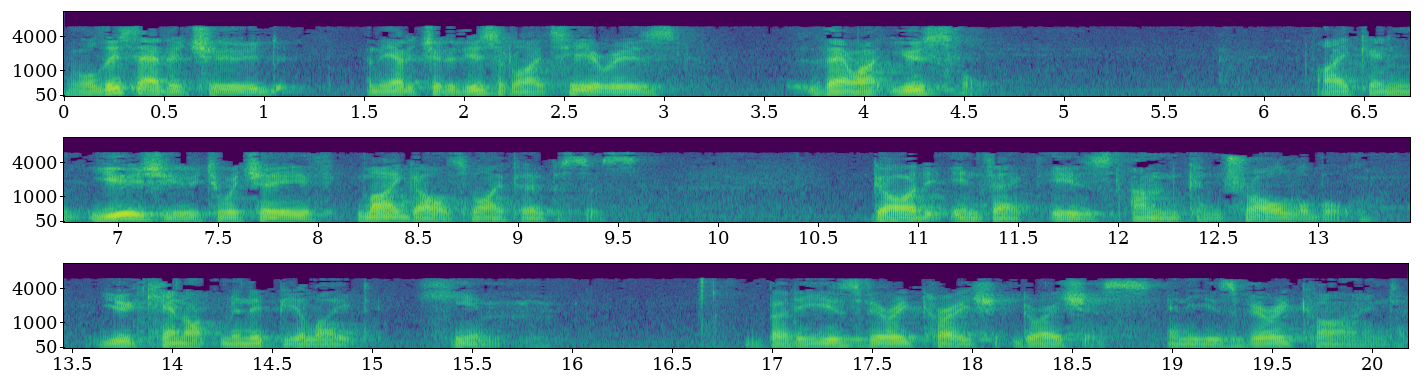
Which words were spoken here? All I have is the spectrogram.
Well, this attitude and the attitude of the Israelites here is, "Thou art useful." I can use you to achieve my goals, my purposes. God, in fact, is uncontrollable. You cannot manipulate him. But he is very gracious and he is very kind.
